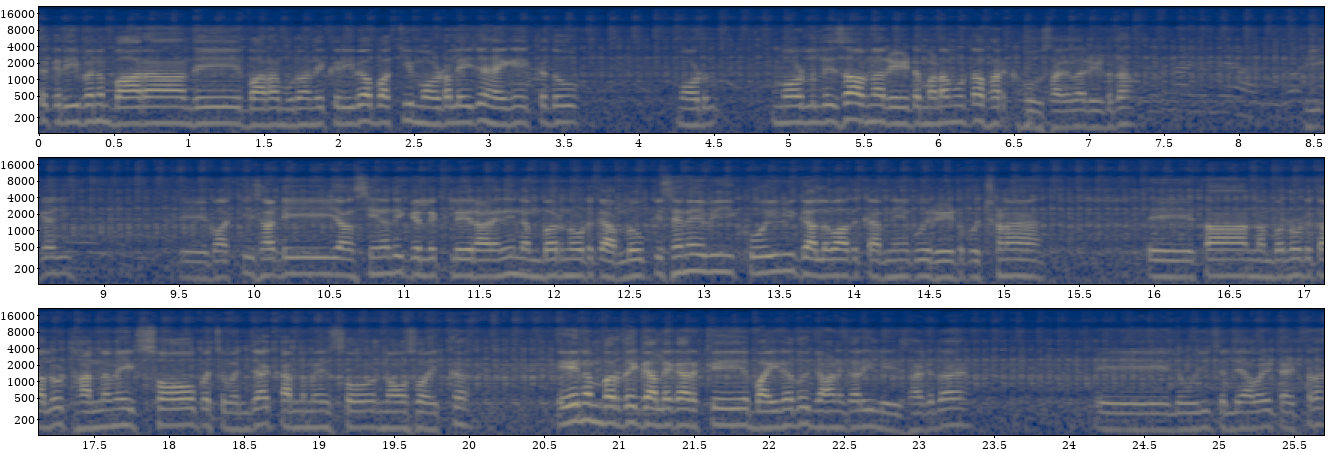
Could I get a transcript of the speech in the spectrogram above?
ਤਕਰੀਬਨ 12 ਦੇ 12 ਬੂਰਾਂ ਦੇ ਕਰੀਬ ਆ, ਬਾਕੀ ਮਾਡਲ ਇਹ ਚ ਹੈਗੇ ਇੱਕ ਦੋ ਮਾਡਲ ਮਾਡਲ ਦੇ ਹਿਸਾਬ ਨਾਲ ਰੇਟ ਮਾੜਾ ਮੋਟਾ ਫ਼ਰਕ ਹੋ ਸਕਦਾ ਰੇਟ ਦਾ। ਠੀਕ ਹੈ ਜੀ। ਤੇ ਬਾਕੀ ਸਾਡੀ ਏਜੰਸੀ ਇਹਨਾਂ ਦੀ ਗਿੱਲ ਕਲੀਅਰ ਵਾਲਿਆਂ ਦੀ ਨੰਬਰ ਨੋਟ ਕਰ ਲਓ। ਕਿਸੇ ਨੇ ਵੀ ਕੋਈ ਵੀ ਗੱਲਬਾਤ ਕਰਨੀ ਹੈ, ਕੋਈ ਰੇਟ ਪੁੱਛਣਾ, ਤੇ ਤਾਂ ਨੰਬਰ ਨੋਟ ਕਰ ਲਓ 98155 91901 ਇਹ ਨੰਬਰ ਤੇ ਗੱਲ ਕਰਕੇ ਬਾਈ ਨਾਲ ਤੋਂ ਜਾਣਕਾਰੀ ਲੈ ਸਕਦਾ ਹੈ। ਤੇ ਲੋ ਜੀ, ਚੱਲਿਆ ਬਾਈ ਟਰੈਕਟਰ।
